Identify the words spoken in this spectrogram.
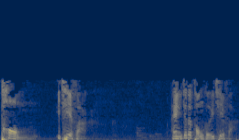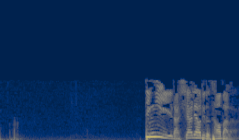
统一切法，哎，叫做统合一切法。定义的瞎料率的超版了。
